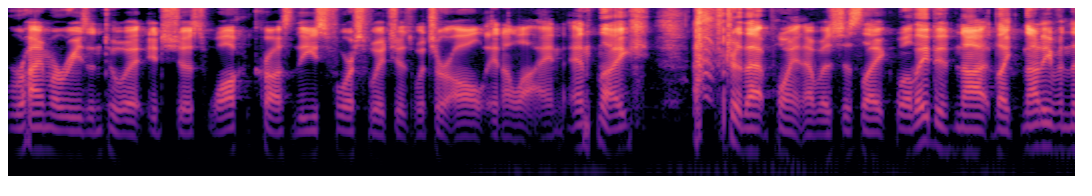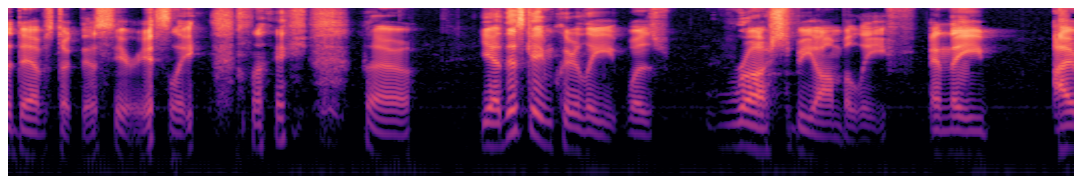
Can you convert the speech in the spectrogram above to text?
rhyme or reason to it. It's just walk across these four switches, which are all in a line. And like after that point, I was just like, well, they did not like not even the devs took this seriously. like, so yeah, this game clearly was rushed beyond belief, and they. I,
